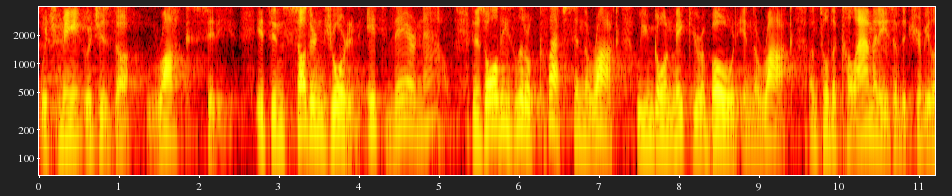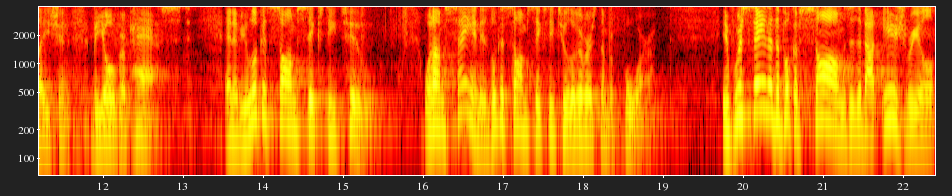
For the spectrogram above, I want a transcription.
which, mean, which is the rock city. It's in southern Jordan. It's there now. There's all these little clefts in the rock where you can go and make your abode in the rock until the calamities of the tribulation be overpassed. And if you look at Psalm 62, what I'm saying is look at Psalm 62, look at verse number 4. If we're saying that the book of Psalms is about Israel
